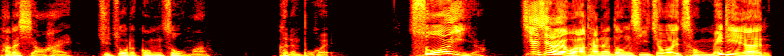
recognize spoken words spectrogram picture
他的小孩去做的工作吗？可能不会。所以啊，接下来我要谈的东西就会从媒体人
